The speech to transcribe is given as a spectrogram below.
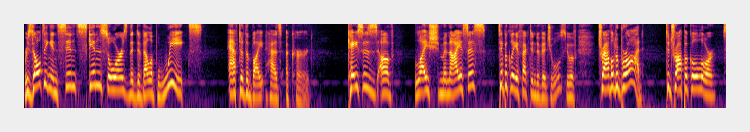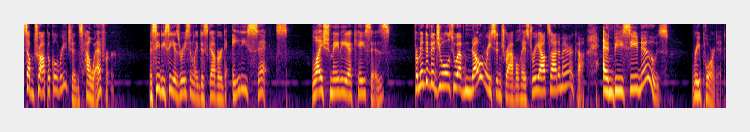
resulting in skin sores that develop weeks after the bite has occurred. Cases of leishmaniasis typically affect individuals who have traveled abroad to tropical or subtropical regions. However, The CDC has recently discovered 86 Leishmania cases from individuals who have no recent travel history outside America. NBC News reported.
